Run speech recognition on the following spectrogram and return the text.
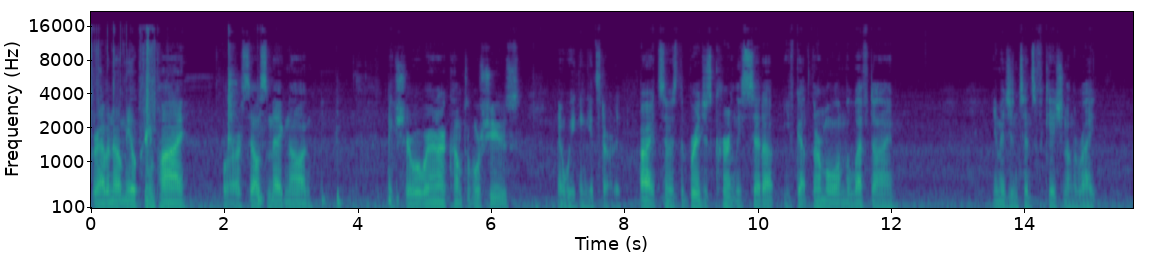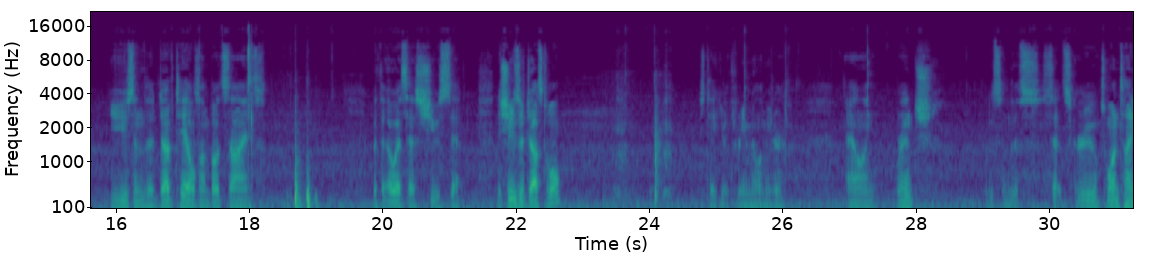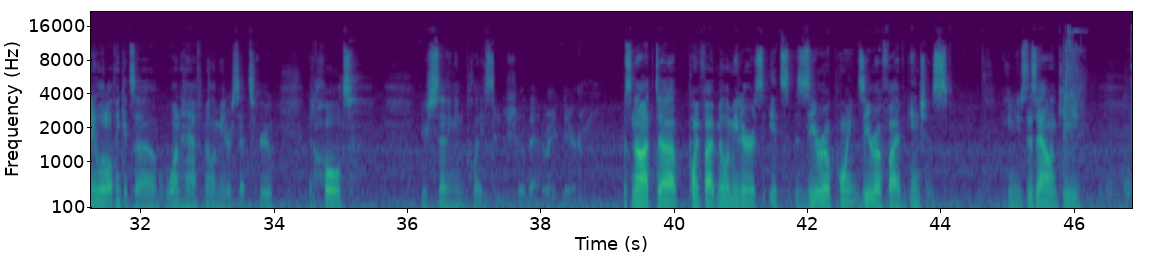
grab an oatmeal cream pie, pour ourselves some eggnog, make sure we're wearing our comfortable shoes, and we can get started. All right, so as the bridge is currently set up, you've got thermal on the left eye, image intensification on the right. You're using the dovetails on both sides with the OSS shoe set. The shoe's are adjustable. Just take your three millimeter Allen wrench, loosen this set screw. It's one tiny little, I think it's a one half millimeter set screw that holds your setting in place. And show that right there. It's not uh, 0.5 millimeters, it's 0.05 inches. You can use this Allen key.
